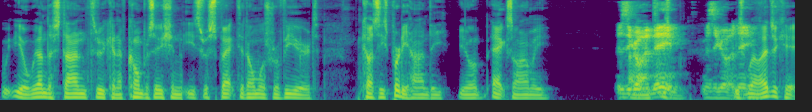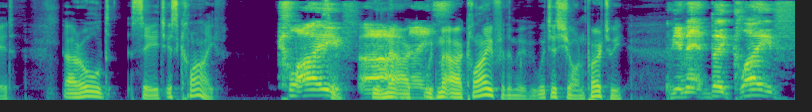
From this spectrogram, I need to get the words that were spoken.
We- You know, we understand through kind of conversation he's respected, almost revered, because he's pretty handy. You know, ex-army, Has he got a he's- name? Has he got a he's name? well educated. Our old sage is Clive. Clive. we've Ah, met our nice. we've met our Clive for the movie, which is Sean Pertwee. Have you met Big Clive?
